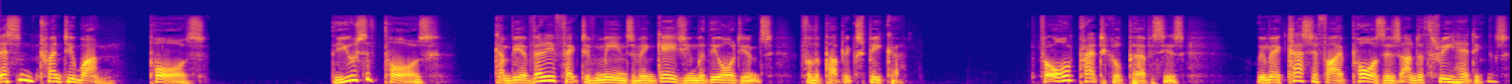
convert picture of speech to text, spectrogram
Lesson 21 Pause. The use of pause can be a very effective means of engaging with the audience for the public speaker. For all practical purposes, we may classify pauses under three headings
